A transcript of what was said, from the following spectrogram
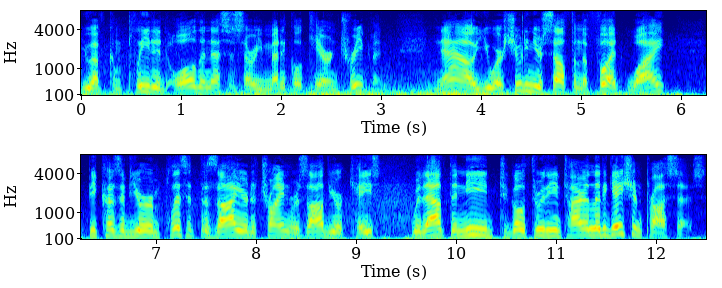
you have completed all the necessary medical care and treatment, now you are shooting yourself in the foot. Why? Because of your implicit desire to try and resolve your case without the need to go through the entire litigation process.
